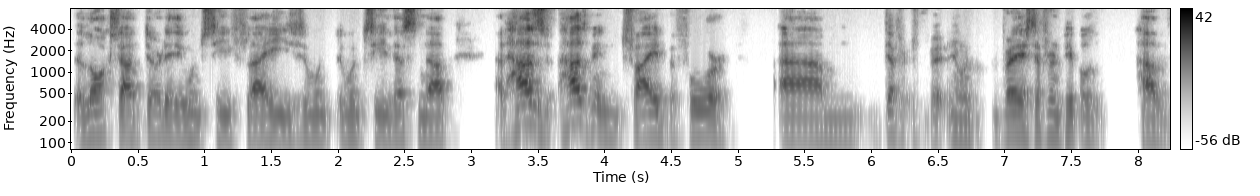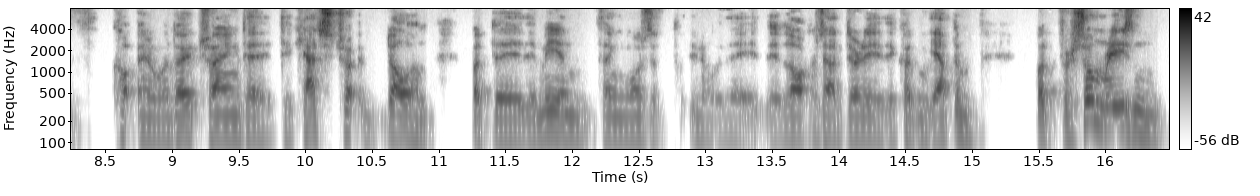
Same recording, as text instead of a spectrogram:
the locks are dirty, they won't see flies, they won't, they won't see this and that. It has has been tried before. Um, different, you know, various different people have you know, without trying to, to catch tr-. But the, the main thing was that you know the the lochs are dirty, they couldn't get them. But for some reason,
